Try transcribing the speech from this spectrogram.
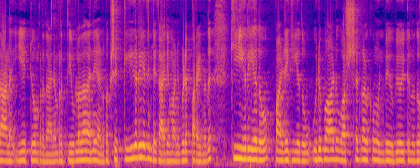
അതാണ് ഏറ്റവും പ്രധാനം. വൃത്തിയുള്ളത് തന്നെയാണ്. പക്ഷേ കീറിയതിന്റെ കാര്യമാണ് ഇവിടെ പറയുന്നത്. കീറിയതോ പഴകിയതോ ഒരുപാട് വർഷങ്ങൾക്ക് മുൻപേ ഉപയോഗിക്കുന്നതോ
